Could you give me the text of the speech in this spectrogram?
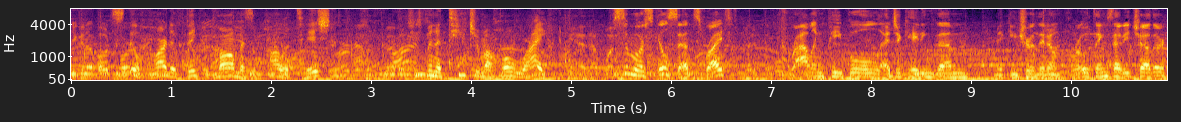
You gonna vote It's for still him? hard to think of mom as a politician. She's been a teacher my whole life. Similar skill sets, right? Corralling people, educating them, making sure they don't throw things at each other.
